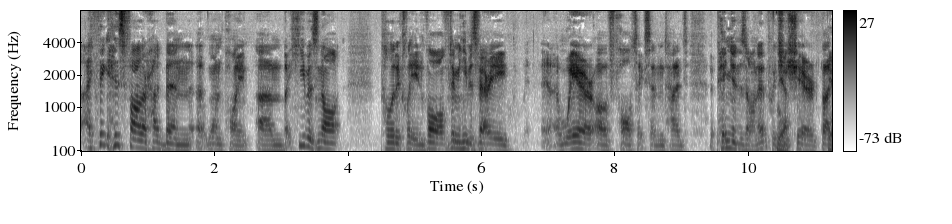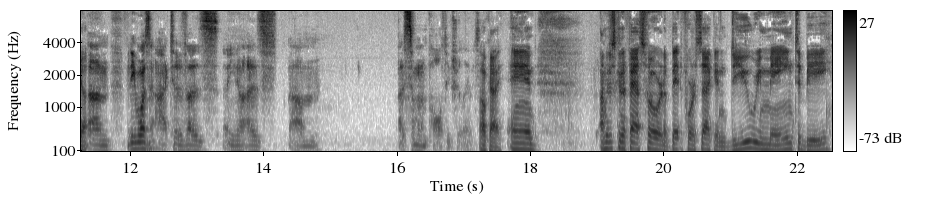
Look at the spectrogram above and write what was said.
I think his father had been at one point, um, but he was not politically involved. I mean, he was very aware of politics and had opinions on it, which Yeah. he shared. But Yeah. um, but he wasn't active as you know as um, as someone in politics really. I would say. Okay, and I'm just going to fast forward a bit for a second. Do you remain to be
